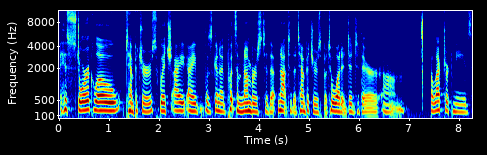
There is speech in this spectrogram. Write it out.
historic low temperatures, which I, I was going to put some numbers to the, not to the temperatures, but to what it did to their um, electric needs.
